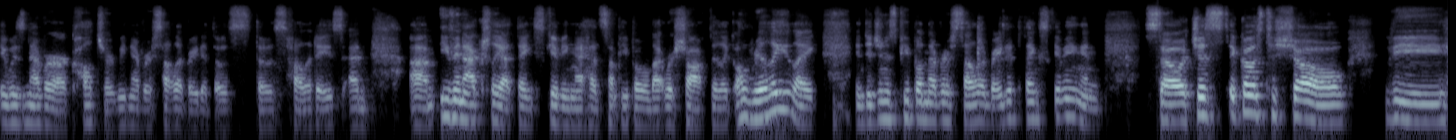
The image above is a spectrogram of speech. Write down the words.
it was never our culture we never celebrated those those holidays and um, even actually at thanksgiving i had some people that were shocked they're like oh really like indigenous people never celebrated thanksgiving and so it just it goes to show the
